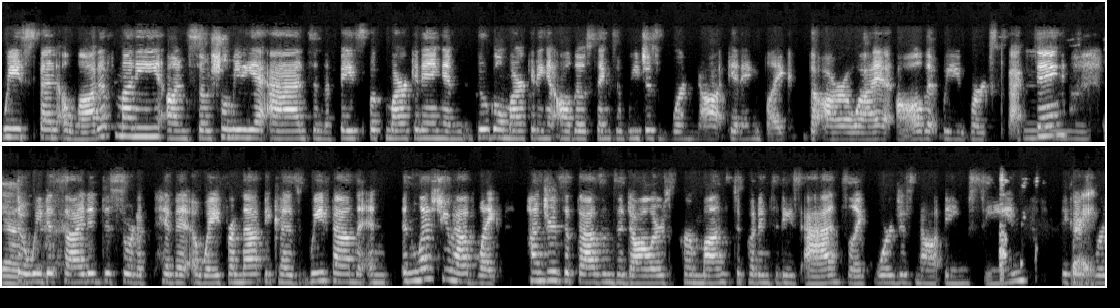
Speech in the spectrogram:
we spend a lot of money on social media ads and the Facebook marketing and Google marketing and all those things. And we just were not getting like the ROI at all that we were expecting. Mm, yeah. So we decided to sort of pivot away from that because we found that in, unless you have like hundreds of thousands of dollars per month to put into these ads, like we're just not being seen because right. we're,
